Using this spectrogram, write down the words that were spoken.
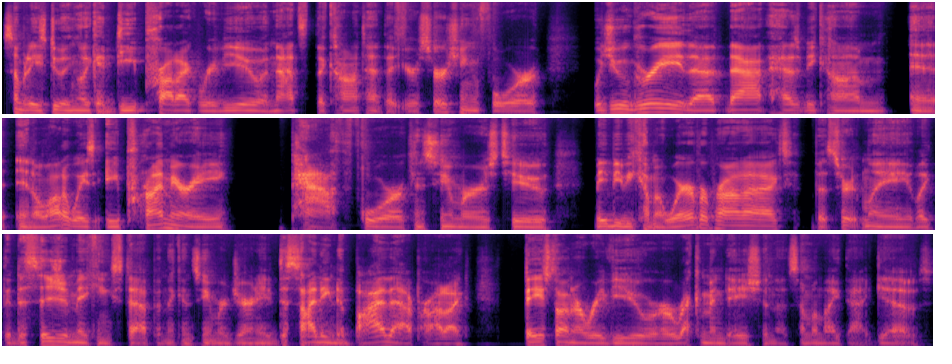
somebody's doing like a deep product review and that's the content that you're searching for would you agree that that has become in a lot of ways a primary path for consumers to maybe become aware of a product but certainly like the decision making step in the consumer journey deciding to buy that product based on a review or a recommendation that someone like that gives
